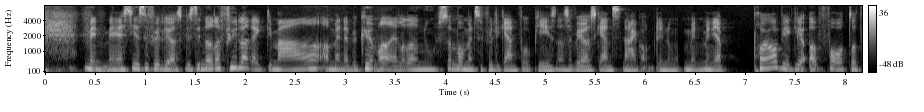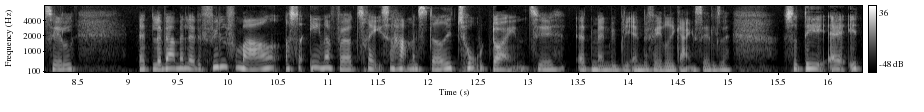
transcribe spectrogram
men, men jeg siger selvfølgelig også, hvis det er noget, der fylder rigtig meget, og man er bekymret allerede nu, så må man selvfølgelig gerne få pjæsen, og så vil jeg også gerne snakke om det nu. Men, men jeg prøver virkelig at opfordre til, at lade være med at lade det fylde for meget, og så 41.3, så har man stadig to døgn til, at man vil blive anbefalet i gangsættelse. Så det er et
